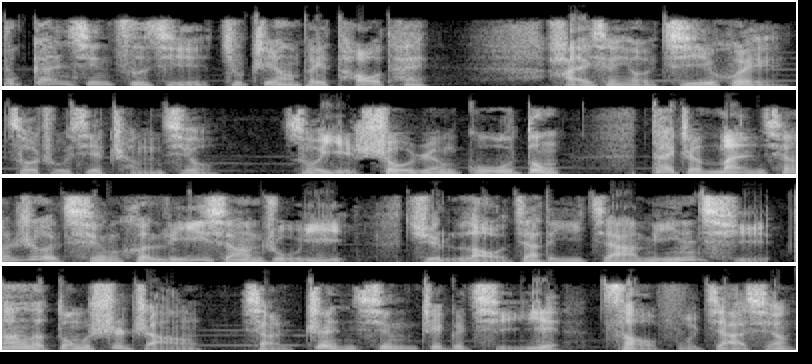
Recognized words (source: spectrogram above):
不甘心自己就这样被淘汰。还想有机会做出些成就，所以受人鼓动，带着满腔热情和理想主义，去老家的一家民企当了董事长，想振兴这个企业，造福家乡。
